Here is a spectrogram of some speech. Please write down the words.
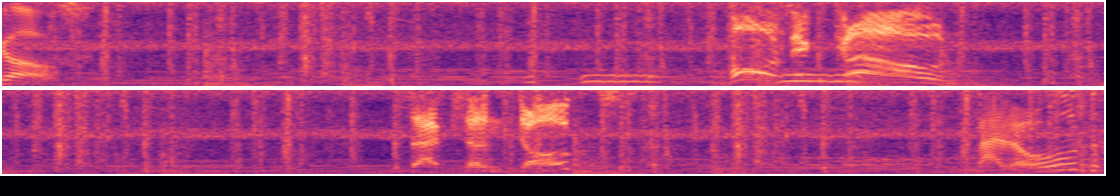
Course. Pause it ground! Saxon dogs? My lord?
